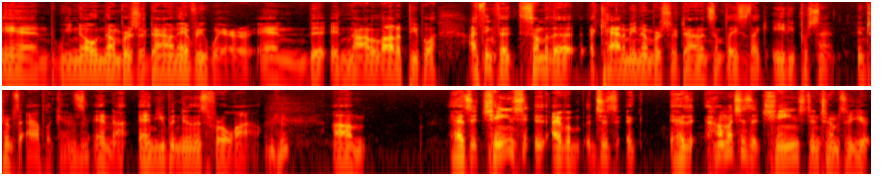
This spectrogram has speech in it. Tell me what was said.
And we know numbers are down everywhere, and, and not a lot of people. I think that some of the academy numbers are down in some places like eighty percent in terms of applicants. And and you've been doing this for a while. Um, has it changed? I have just uh, has how much has it changed in terms of your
